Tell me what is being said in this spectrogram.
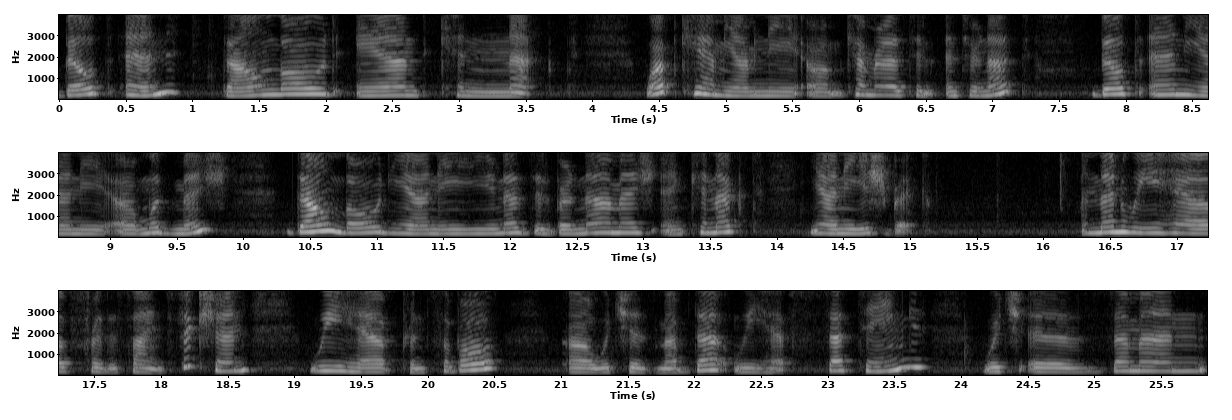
built in, download, and connect. ويب يعني كاميرا الإنترنت built in يعني مدمج download يعني ينزل برنامج and connect يعني يشبك and then we have for the science fiction we have principle uh, which is مبدأ we have setting which is زمن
